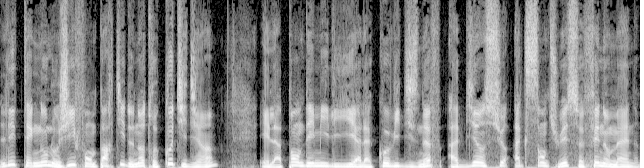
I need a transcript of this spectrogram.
Les technologies font partie de notre quotidien et la pandémie liée à la Covid-19 a bien sûr accentué ce phénomène.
